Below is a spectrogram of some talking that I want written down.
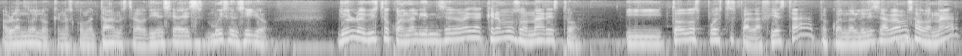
hablando de lo que nos comentaba nuestra audiencia, es muy sencillo. Yo lo he visto cuando alguien dice, oiga, queremos donar esto y todos puestos para la fiesta, pero cuando le dices, vamos a donar,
